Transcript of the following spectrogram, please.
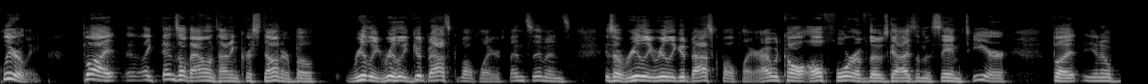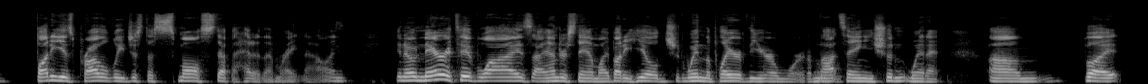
clearly. But uh, like Denzel Valentine and Kris Dunn are both really, really good basketball players. Ben Simmons is a really, really good basketball player. I would call all four of those guys on the same tier, but you know, Buddy is probably just a small step ahead of them right now. And you know, narrative wise, I understand why Buddy Hield should win the Player of the Year award. I'm mm-hmm. not saying he shouldn't win it. Um, but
